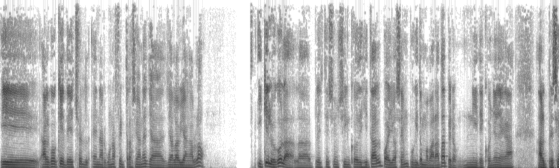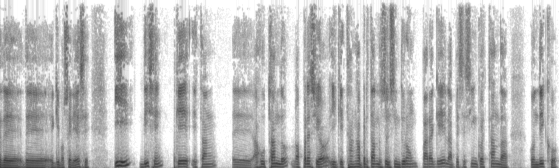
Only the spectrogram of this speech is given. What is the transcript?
Y algo que de hecho en algunas filtraciones ya, ya lo habían hablado. Y que luego la, la PlayStation 5 digital pues iba a ser un poquito más barata, pero ni de coña llega al precio de, de Xbox Series S. Y dicen que están eh, ajustando los precios y que están apretándose el cinturón para que la PS5 estándar con disco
